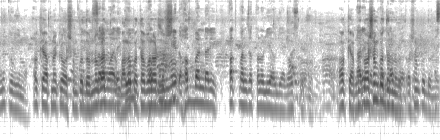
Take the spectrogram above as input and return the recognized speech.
আমি কেউই না। ওকে আপনাকে অসংখ্য ধন্যবাদ। ভালো কথা বলার জন্য। হব হক ভান্ডারি পাকমান পাঞ্জাতন উলিয়া উলিয়া ওকে আপনাকে অসংখ্য ধন্যবাদ অসংখ্য ধন্যবাদ।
